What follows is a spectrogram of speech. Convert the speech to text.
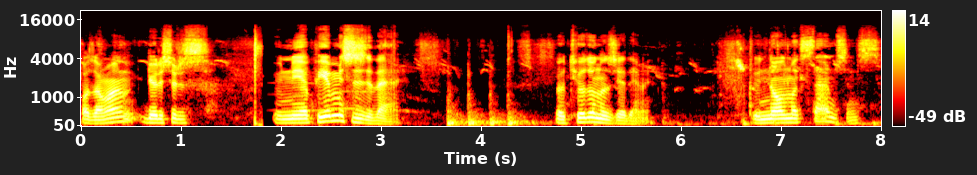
O zaman görüşürüz. Ünlü yapayım mı sizi de? Ötüyordunuz ya demin. Ünlü olmak ister misiniz?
